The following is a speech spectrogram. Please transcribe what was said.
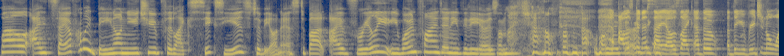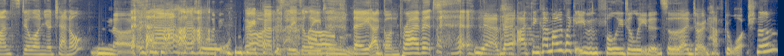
Well, I'd say I've probably been on YouTube for like six years, to be honest. But I've really, you won't find any videos on my channel from that long ago. I was going to say, I was like, are the, are the original ones still on your channel? No. Very purposely deleted. Um, they are gone private. yeah, I think I might have like even fully deleted so that I don't have to watch them.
